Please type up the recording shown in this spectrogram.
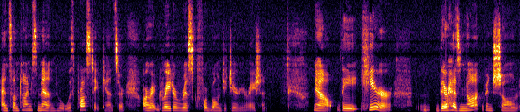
and sometimes men who with prostate cancer are at greater risk for bone deterioration. Now, the here there has not been shown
